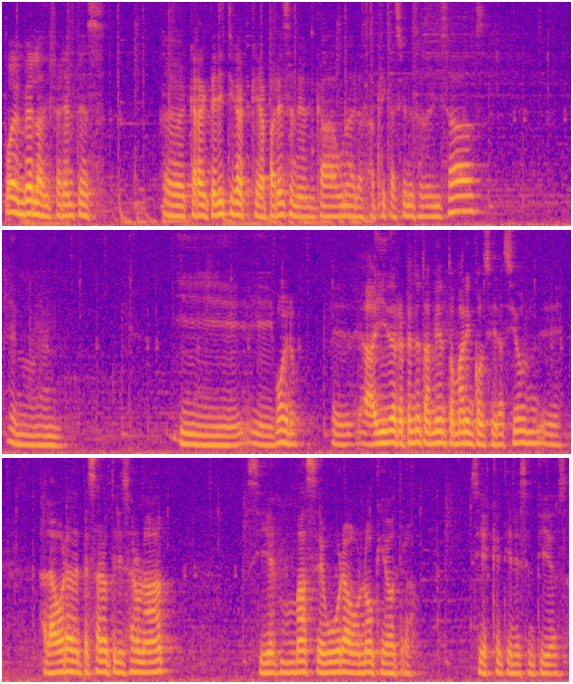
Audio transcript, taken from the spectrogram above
pueden ver las diferentes eh, características que aparecen en cada una de las aplicaciones analizadas. Em, y, bueno, eh, ahí de repente también tomar en consideración a la hora de empezar a utilizar una app si es más segura o no que otra, si es que tiene sentido esa,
